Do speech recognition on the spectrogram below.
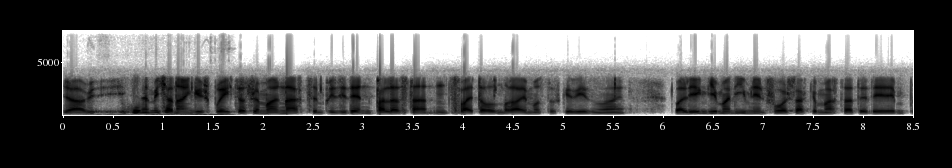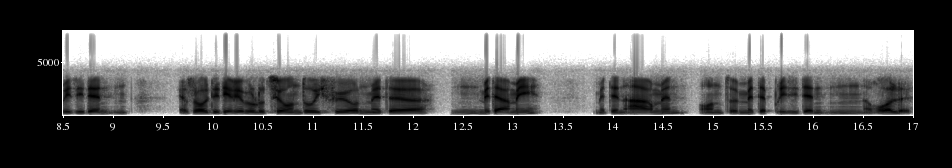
Ja, ich erinnere mich an ein Gespräch, das wir mal nachts im Präsidentenpalast hatten, 2003 muss das gewesen sein, weil irgendjemand ihm den Vorschlag gemacht hatte, dem Präsidenten, er sollte die Revolution durchführen mit der, mit der Armee, mit den Armen und mit der Präsidentenrolle.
